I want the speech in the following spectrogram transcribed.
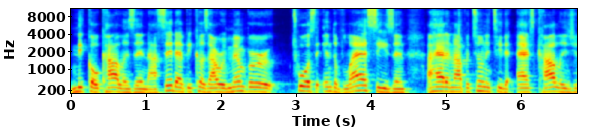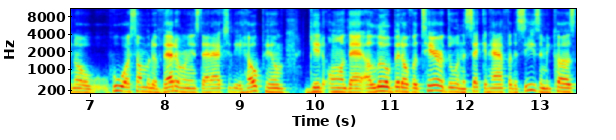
Nico Collins. And I say that because I remember towards the end of last season, I had an opportunity to ask Collins, you know, who are some of the veterans that actually help him get on that a little bit of a tear during the second half of the season because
